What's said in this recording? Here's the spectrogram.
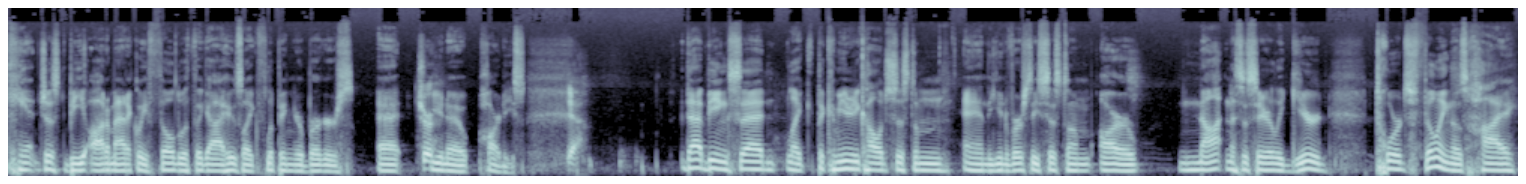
can't just be automatically filled with the guy who's like flipping your burgers at Sure. you know Hardee's yeah. That being said, like the community college system and the university system are not necessarily geared towards filling those high,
